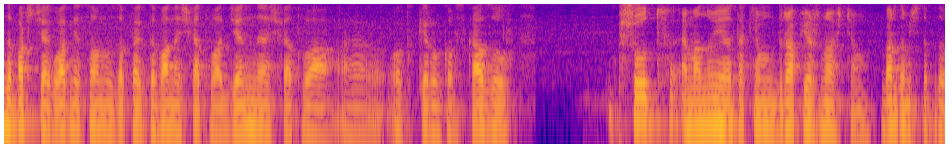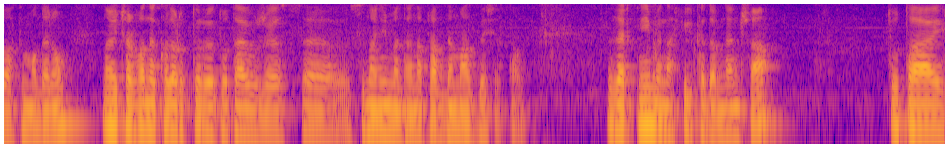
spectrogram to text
Zobaczcie, jak ładnie są zaprojektowane światła dzienne, światła e, od kierunkowskazów. Przód emanuje taką drapieżnością. Bardzo mi się to podoba w tym modelu. No i czerwony kolor, który tutaj już jest e, synonimem tak naprawdę Mazdy się stał. Zerknijmy na chwilkę do wnętrza. Tutaj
